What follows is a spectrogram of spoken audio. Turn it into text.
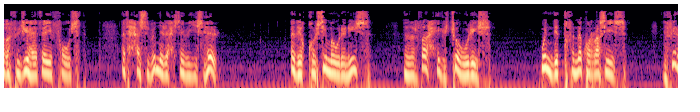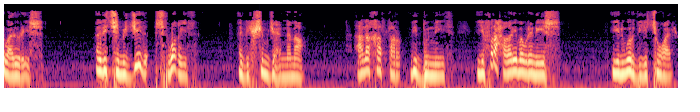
غف ثايف فوست أتحسبن الحساب يسهل أذي قرسي مورانيس ذا الفرح يقتشوه وريس. وندي طفنك الرسيس ذفير وعلوريس أذي تشمجيد ستواغيث أذي خشم جهنم. على خطر ذي الدنيث يفرح غري مولانيس ينور ذي يتشوغر.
